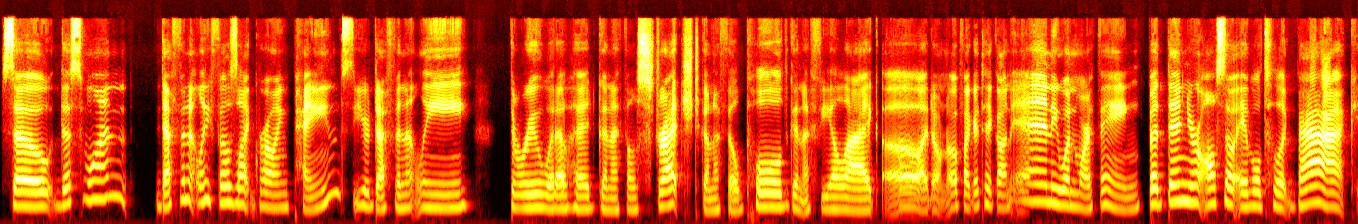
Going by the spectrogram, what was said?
So this one definitely feels like growing pains. You're definitely through widowhood gonna feel stretched, gonna feel pulled, gonna feel like, oh, I don't know if I could take on any one more thing. But then you're also able to look back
